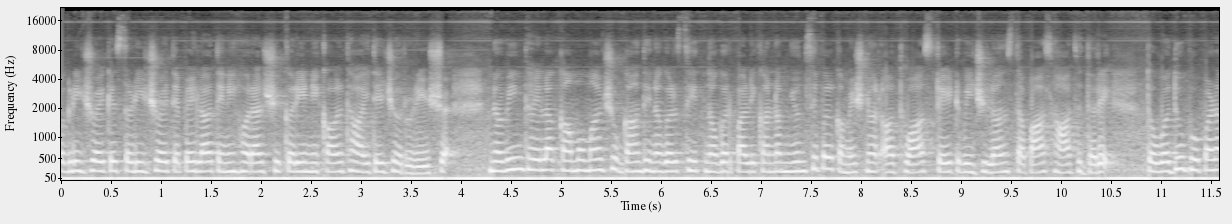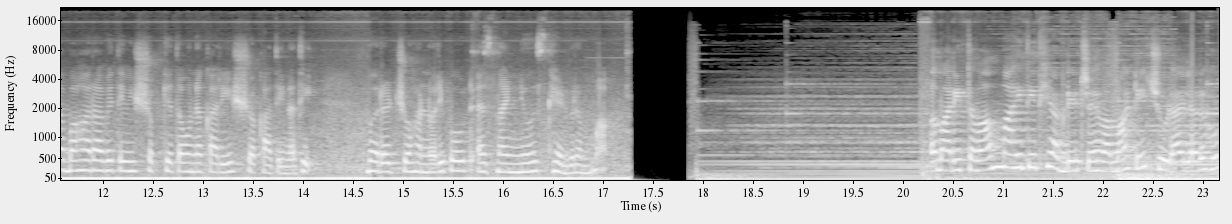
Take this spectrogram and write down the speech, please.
બગડી જાય કે સડી જાય તે પહેલાં તેની હરાશી કરી નિકાલ થાય તે જરૂરી છે. નવીન થયેલા કામોમાં જો ગાંધીનગર સ્થિત નગરપાલિકાના મ્યુનિસિપલ કમિશનર અથવા સ્ટેટ વિજિલન્સ તપાસ હાથ ધરે, તો વધુ ભોપાળા બહાર આવે તેવી શક્યતાઓ નકારી શકાતી નથી. ભરત ચૌહાણનો report S nine news, Khedbrahma. અમારી તમામ માહિતીથી અપડેટ રહેવા માટે જોડાયેલા રહો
